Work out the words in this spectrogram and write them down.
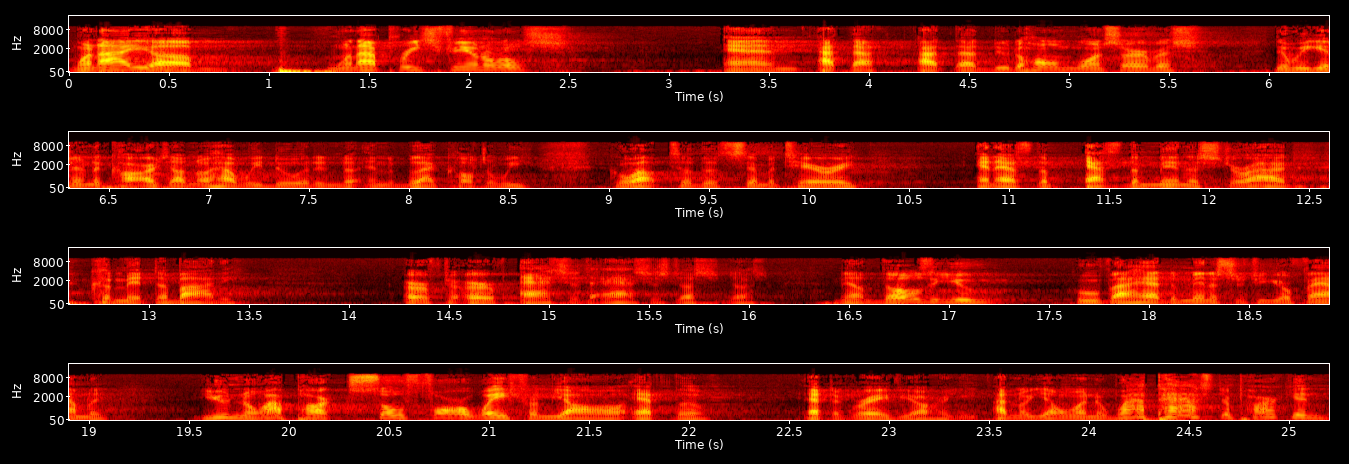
when I, um, when I preach funerals and after I, after I do the homegoing service, then we get in the cars. Y'all know how we do it in the, in the black culture. We go out to the cemetery, and as the, as the minister, I commit the body earth to earth, ashes to ashes, dust to dust. Now, those of you who, if I had to minister to your family, you know I park so far away from y'all at the, at the graveyard. I know y'all wonder, why pastor parking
